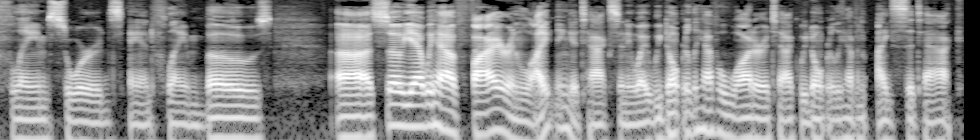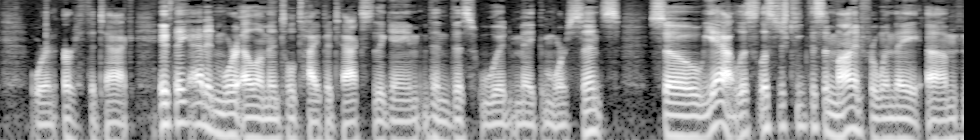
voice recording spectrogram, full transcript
flame swords and flame bows. Uh, so yeah, we have fire and lightning attacks anyway. We don't really have a water attack. We don't really have an ice attack or an earth attack. If they added more elemental type attacks to the game, then this would make more sense. So yeah, let's let's just keep this in mind for when they um,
